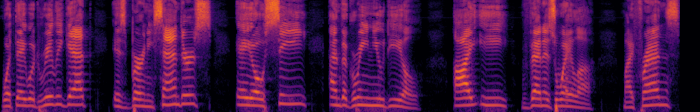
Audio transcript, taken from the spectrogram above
what they would really get is Bernie Sanders, AOC, and the Green New Deal, i.e., Venezuela. My friends,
